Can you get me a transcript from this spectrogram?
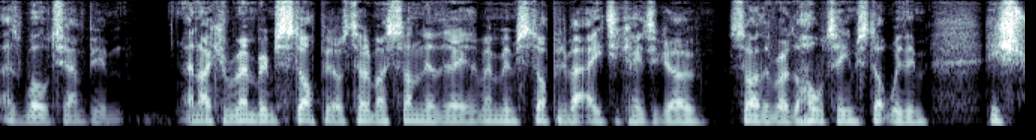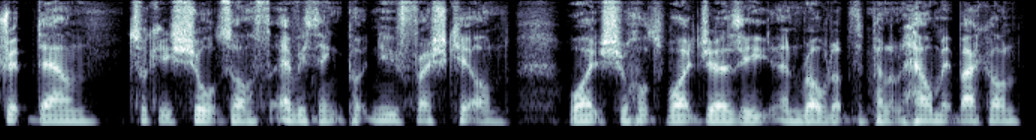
as world champion. And I can remember him stopping. I was telling my son the other day, I remember him stopping about 80k to go. Side of the road, the whole team stopped with him. He stripped down, took his shorts off, everything, put new fresh kit on, white shorts, white jersey, and rolled up the peloton, helmet back on,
